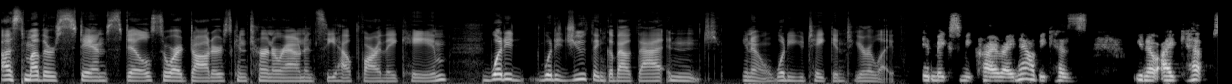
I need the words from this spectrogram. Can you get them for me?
Us mothers stand still so our daughters can turn around and see how far they came. What did what did you think about that? And you know, what do you take into your life? It makes me cry right now because you know, I kept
